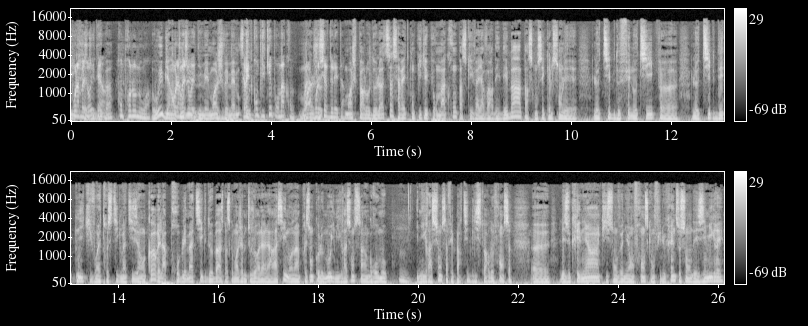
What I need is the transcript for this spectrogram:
pour la majorité, hein. comprenons-nous. hein. Oui, bien Pour la entendu. majorité. Mais moi, je vais même. Ça va être compliqué pour Macron, Moi, voilà, pour le chef de l'État. Moi, je parle au-delà de ça. Ça va être compliqué pour Macron parce qu'il va y avoir des débats, parce qu'on sait quels sont les le type de phénotype, euh, le type d'ethnie qui vont être stigmatisés encore et la problématique de base. Parce que moi, j'aime toujours aller à la racine. On a l'impression que le mot immigration, c'est un gros mot. Hmm. Immigration, ça fait partie de l'histoire de France. Euh, les Ukrainiens qui sont venus en France, qui ont fui l'Ukraine, ce sont des immigrés.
